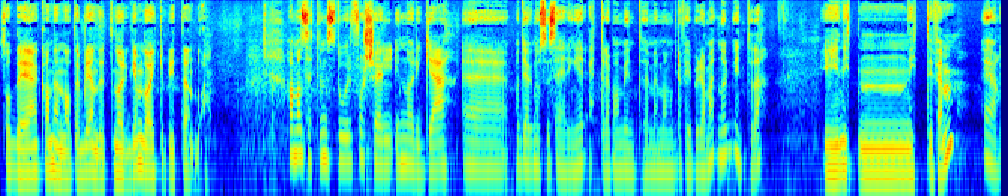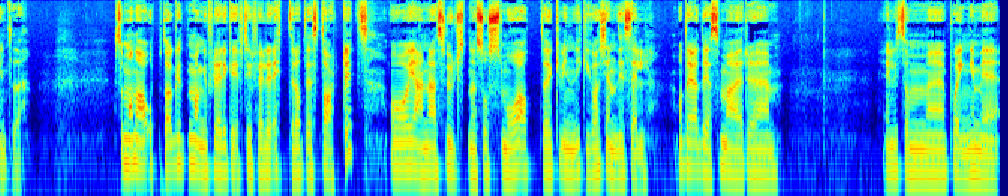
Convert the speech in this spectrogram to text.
Så det kan hende at det blir endret til Norge, men det har ikke blitt det enda. Har man sett en stor forskjell i Norge eh, på diagnostiseringer etter at man begynte med mammografiprogrammet? Når begynte det? I 1995 Ja. begynte det. Så man har oppdaget mange flere krefttilfeller etter at det startet, og gjerne er svulstene så små at eh, kvinnen ikke kan kjenne de selv. Og det er det som er eh, liksom eh, poenget med,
